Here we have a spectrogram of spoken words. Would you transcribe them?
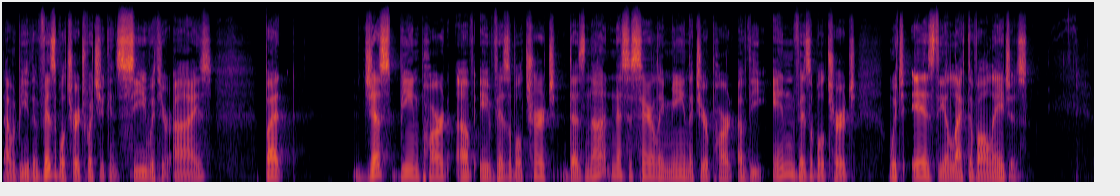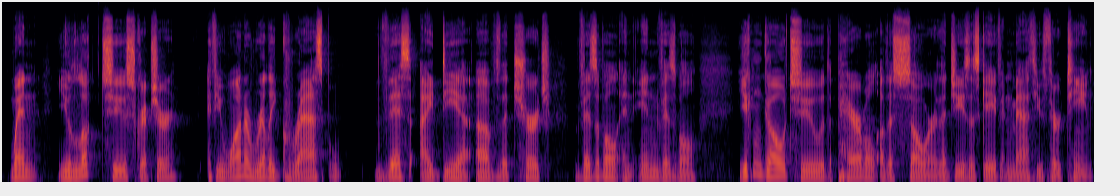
That would be the visible church, what you can see with your eyes. But just being part of a visible church does not necessarily mean that you're part of the invisible church, which is the elect of all ages. When you look to scripture, if you want to really grasp this idea of the church, visible and invisible, you can go to the parable of the sower that Jesus gave in Matthew 13.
